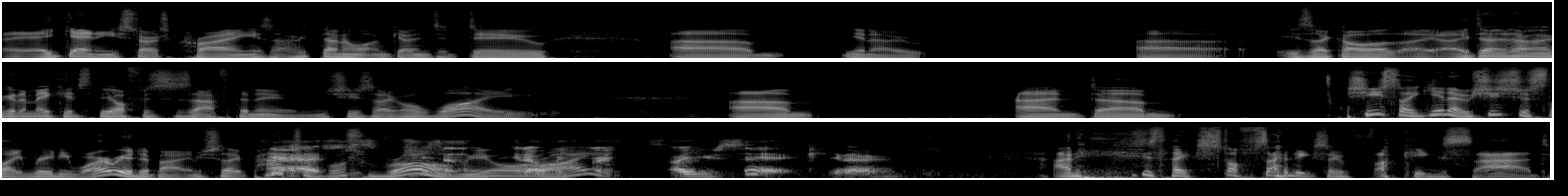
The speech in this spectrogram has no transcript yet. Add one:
again, he starts crying. He's like, I don't know what I'm going to do. Um, you know, uh he's like, "Oh, I, I don't think I'm going to make it to the office this afternoon." And she's like, "Oh, why?" Um, and um, she's like, you know, she's just like really worried about him. She's like, Patrick, Yeah, what's she's- wrong? a- Are you all know, right? Are you sick? You know. And he's like, stop sounding so fucking sad.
